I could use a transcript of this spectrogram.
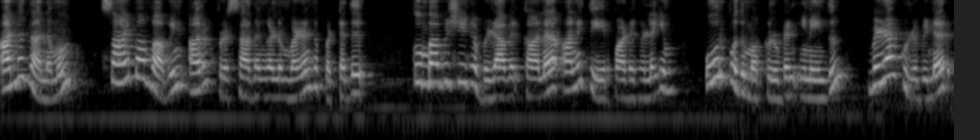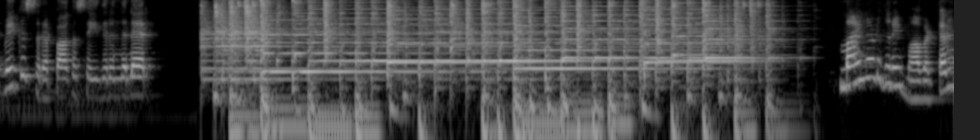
அன்னதானமும் சாய்பாபாவின் அருட்பிரசாதங்களும் வழங்கப்பட்டது. கும்பாபிஷேக விழாவிற்கான அனைத்து ஏற்பாடுகளையும் ஊர் பொதுமக்களுடன் இணைந்து விழா குழுவினர் வெகு சிறப்பாக செய்திருந்தனர். மயிலாடுதுறை மாவட்டம்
